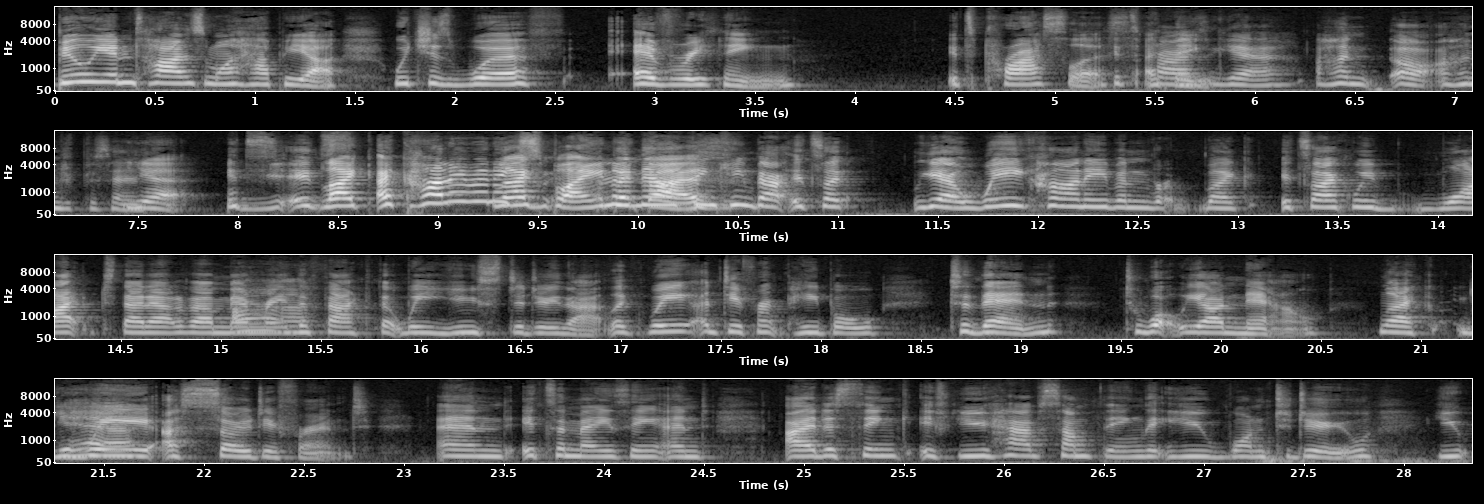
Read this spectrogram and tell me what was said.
billion times more happier which is worth everything it's priceless. It's I think. yeah, oh, a hundred percent. Yeah, it's, It's- like I can't even like, explain but it, now guys. thinking back, it's like yeah, we can't even like. It's like we've wiped that out of our memory. Ah. The fact that we used to do that, like we are different people to then to what we are now. Like Yeah. we are so different, and it's amazing. And I just think if you have something that you want to do, you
